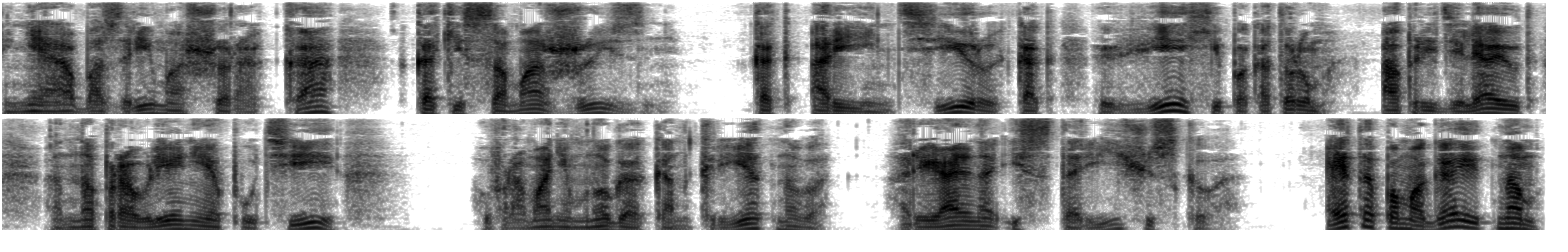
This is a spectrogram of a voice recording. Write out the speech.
необозримо широка, как и сама жизнь, как ориентиры, как вехи, по которым определяют направление пути. В романе много конкретного, реально исторического. Это помогает нам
